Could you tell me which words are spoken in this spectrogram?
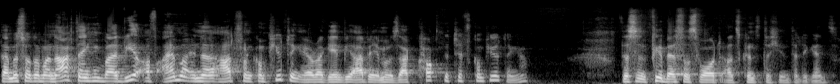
da müssen wir drüber nachdenken, weil wir auf einmal in eine Art von Computing-Era gehen, wie IBM immer sagt, Cognitive Computing. Ja? Das ist ein viel besseres Wort als künstliche Intelligenz.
